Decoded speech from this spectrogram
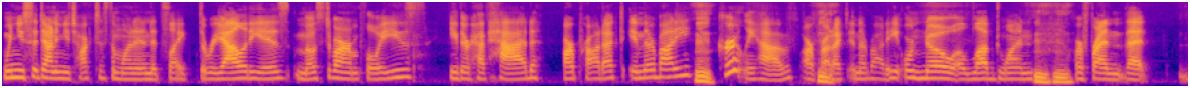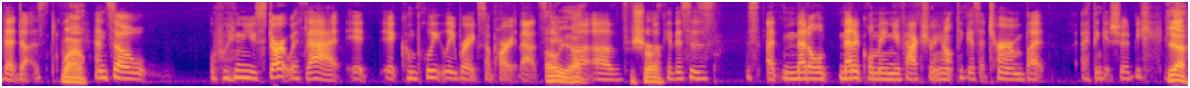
when you sit down and you talk to someone and it's like the reality is most of our employees either have had our product in their body, Hmm. currently have our product in their body, or know a loved one Mm-hmm. or friend that that does. Wow. And so when you start with that, it it completely breaks apart that Oh, stigma yeah, of for sure. okay, this is this, uh, metal medical manufacturing. I don't think it's a term, but I think it should be. Yeah.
